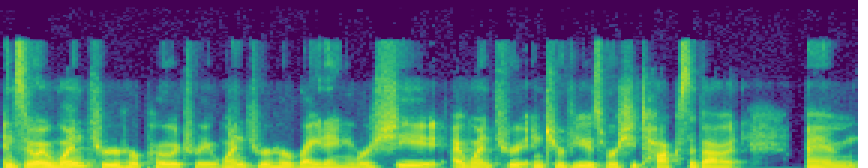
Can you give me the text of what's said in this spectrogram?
and so i went through her poetry went through her writing where she i went through interviews where she talks about um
